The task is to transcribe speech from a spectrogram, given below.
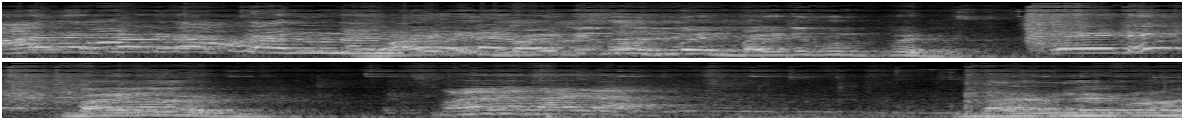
ఆయన ఎక్కడికి అక్క నువ్వు నన్ను బయట బయటకు వెళ్ళిపోయింది బయటకు వెళ్ళిపోయింది ఏడి? బయటకు వెళ్ళిపోయింది భయం లేకుండా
